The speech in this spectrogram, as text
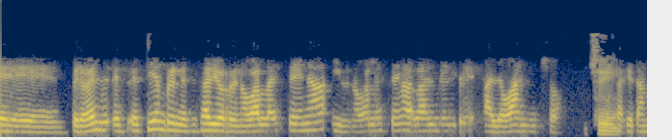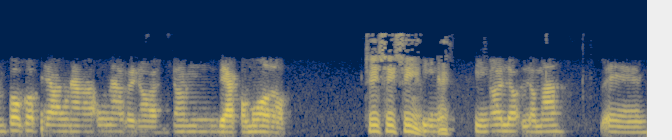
eh, pero es, es, es, siempre necesario renovar la escena y renovar la escena realmente a lo ancho. Sí. O sea, que tampoco sea una, una renovación de acomodo. Sí, sí, sí. Sino, eh. sino lo, lo más... Eh,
